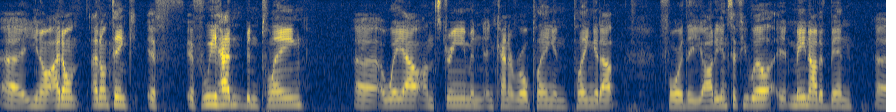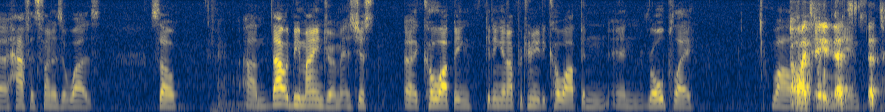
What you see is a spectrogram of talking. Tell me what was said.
Uh, you know, I don't I don't think if if we hadn't been playing uh, A Way Out on stream and, and kind of role playing and playing it up for the audience, if you will, it may not have been uh, half as fun as it was. So um, that would be my enjoyment is just uh, co-oping, getting an opportunity to co-op and, and role play. While Oh, I tell you, that's games. that's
